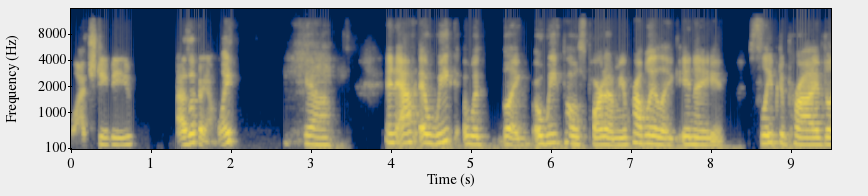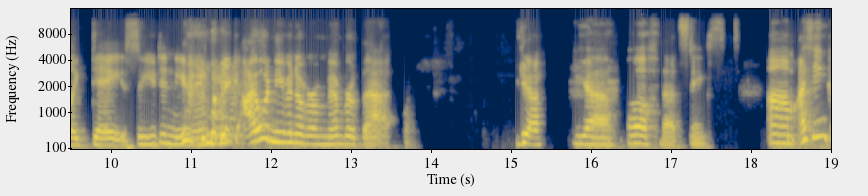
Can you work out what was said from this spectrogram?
watched tv as a family. Yeah. And after a week with like a week postpartum, you're probably like in a sleep deprived like days. So you didn't even Mhm. like I wouldn't even have remembered that. yeah Yeah. Oh, that stinks. Um, I think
